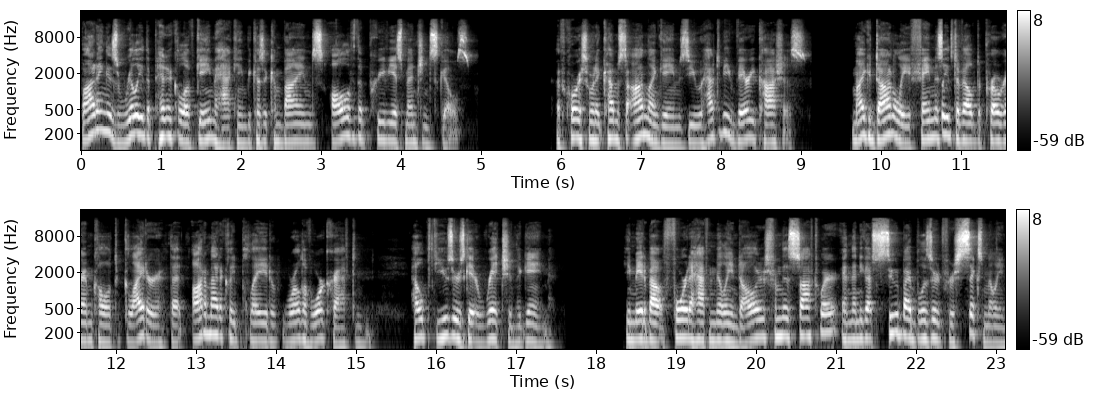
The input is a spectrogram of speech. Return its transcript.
Botting is really the pinnacle of game hacking because it combines all of the previous mentioned skills. Of course, when it comes to online games, you have to be very cautious. Mike Donnelly famously developed a program called Glider that automatically played World of Warcraft and helped users get rich in the game. He made about $4.5 million from this software, and then he got sued by Blizzard for $6 million.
